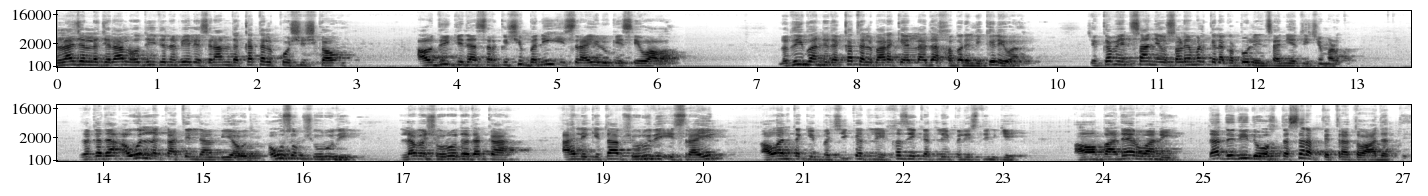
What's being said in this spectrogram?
الله جل جلاله دی د نبی اسلام د قتل کوشش کاو او دوی کې د سرکشي بني اسرائیلو کې سیوا وا نو دوی باندې د قتل باره کې الله دا خبره لیکلې و چې کم انسان یو سړی مړ کله ټول انسانیت چې مړ ځکه دا اول نه قاتل د انبیاو دي او سم شروع دي لبه شروع د دکا اهل کتاب شروع دي اسرائیل اول ته کې بچی قتلې خزي قتلې فلسطین کې او آباد رواني دا د دې د وخت سره فطرت او عادت دي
